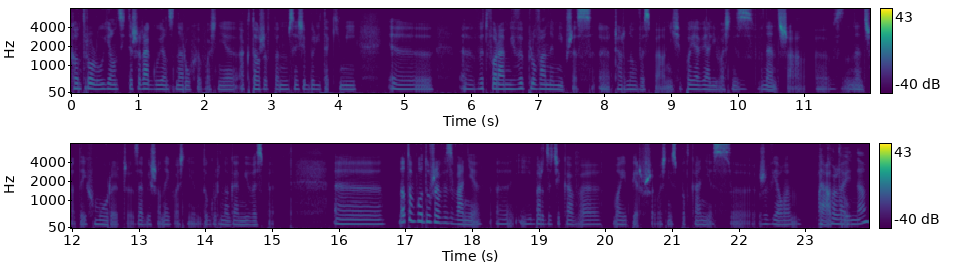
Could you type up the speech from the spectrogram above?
kontrolując i też reagując na ruchy. Właśnie aktorzy w pewnym sensie byli takimi wytworami wypluwanymi przez Czarną Wyspę. Oni się pojawiali właśnie z wnętrza, z wnętrza tej chmury, czy zawieszonej właśnie do gór nogami wyspy. E, no to było duże wyzwanie e, i bardzo ciekawe moje pierwsze właśnie spotkanie z e, żywiołem teatru. A kolejne?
